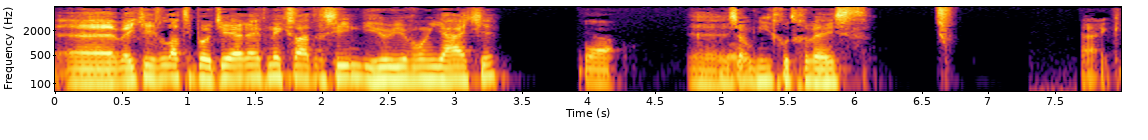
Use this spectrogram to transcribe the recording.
uh, weet je, Latti Bogier heeft niks laten zien. Die huur je voor een jaartje. Ja. Uh, is ook niet goed geweest. Ja, ik,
